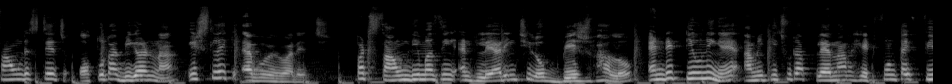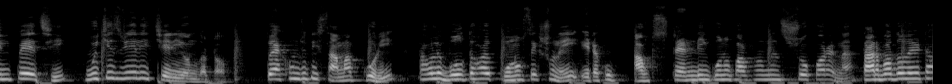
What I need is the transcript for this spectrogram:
সাউন্ড স্টেজ অতটা বিগার না it's like above average but sound imaging and layering ছিল বেশ ভালো। অ্যান্ড এর টিউনিংয়ে আমি কিছুটা প্ল্যানার হেডফোনটাই ফিল পেয়েছি which is really cherry on the top তো এখন যদি সাম আপ করি, তাহলে বলতে হয় কোনো সেকশনেই এটা খুব আউটস্ট্যান্ডিং কোনো পারফরমেন্স শো করে না। তার বদলে এটা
